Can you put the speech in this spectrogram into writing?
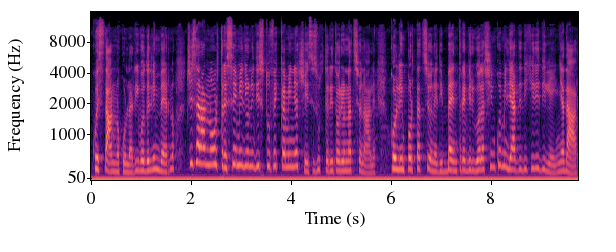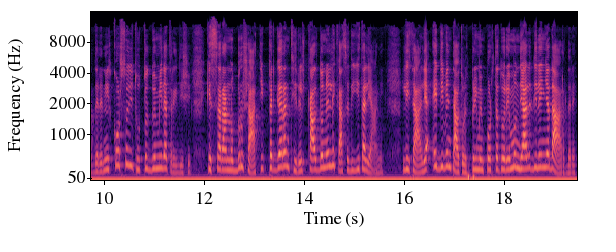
Quest'anno, con l'arrivo dell'inverno, ci saranno oltre 6 milioni di stufe e camini accesi sul territorio nazionale, con l'importazione di ben 3,5 miliardi di chili di legna da ardere nel corso di tutto il 2013, che saranno bruciati per garantire il caldo nelle case degli italiani. L'Italia è diventato il primo importatore mondiale mondiale di legna da ardere.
